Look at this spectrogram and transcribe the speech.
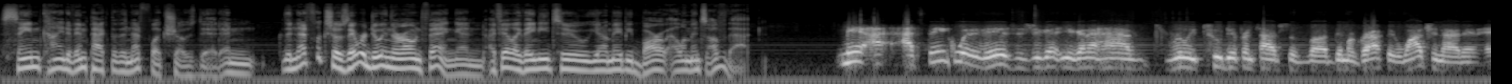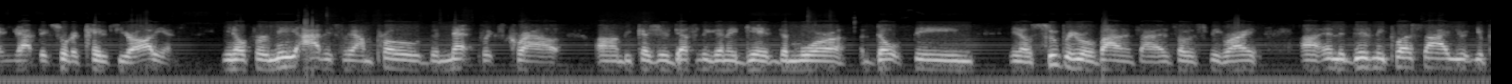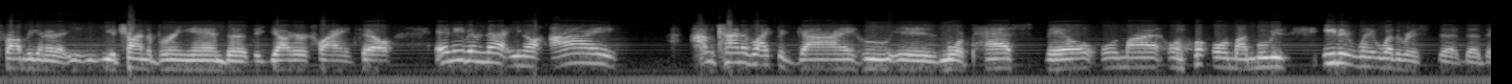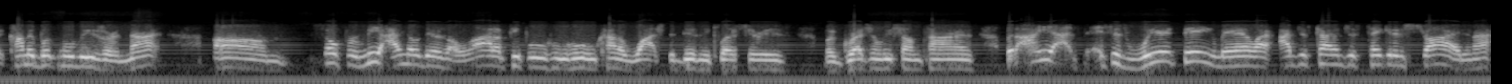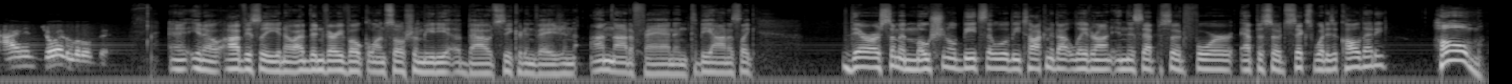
same kind of impact that the Netflix shows did. And the Netflix shows they were doing their own thing, and I feel like they need to you know maybe borrow elements of that. Man, I, I think what it is is you're gonna, you're going to have really two different types of uh, demographic watching that, and, and you have to sort of cater to your audience. You know, for me, obviously, I'm pro the Netflix crowd um, because you're definitely going to get the more adult themed, you know, superhero violence so to speak, right? Uh, and the Disney Plus side, you're, you're probably going to you're trying to bring in the the younger clientele, and even that, you know, I I'm kind of like the guy who is more pass fail on my on, on my movies, even when whether it's the, the the comic book movies or not. Um, so for me, I know there's a lot of people who who kind of watch the Disney Plus series begrudgingly sometimes. But I, it's this weird thing, man. Like I just kind of just take it in stride, and I, I enjoy it a little bit. and you know obviously you know i've been very vocal on social media about secret invasion i'm not a fan and to be honest like there are some emotional beats that we'll be talking about later on in this episode for episode six what is it called eddie Home.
